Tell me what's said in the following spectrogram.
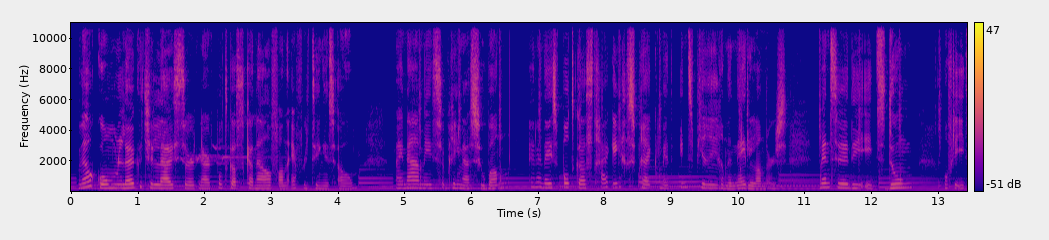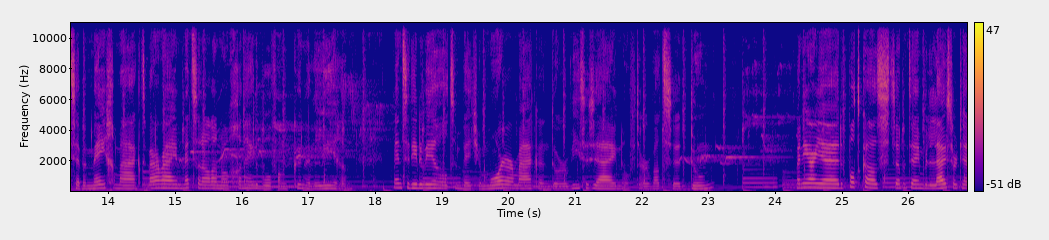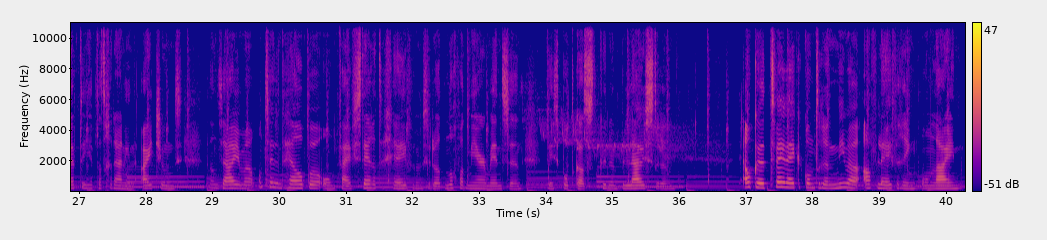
Welkom, leuk dat je luistert naar het podcastkanaal van Everything is Oom. Mijn naam is Sabrina Souban en in deze podcast ga ik in gesprek met inspirerende Nederlanders. Mensen die iets doen of die iets hebben meegemaakt waar wij met z'n allen nog een heleboel van kunnen leren. Mensen die de wereld een beetje mooier maken door wie ze zijn of door wat ze doen. Wanneer je de podcast zo meteen beluisterd hebt en je hebt dat gedaan in iTunes, dan zou je me ontzettend helpen om 5 sterren te geven, zodat nog wat meer mensen deze podcast kunnen beluisteren. Elke twee weken komt er een nieuwe aflevering online.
